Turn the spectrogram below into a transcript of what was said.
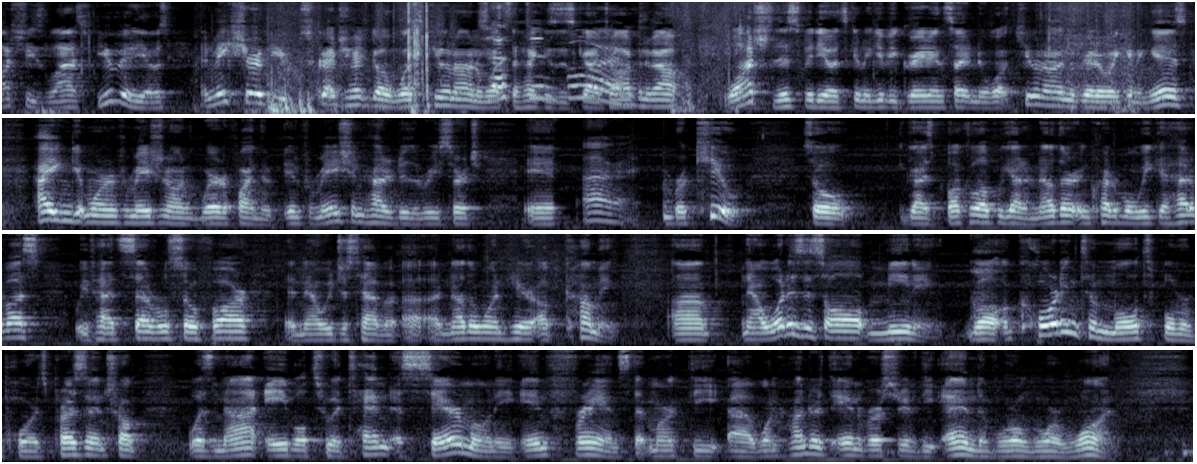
watch these last few videos and make sure if you scratch your head, go, what's QAnon and what the heck is this guy talking about? Watch this video. It's going to give you great insight into what QAnon and the Great Awakening is, how you can get more information on where to find the information, how to do the research, and All right. number Q. So, you guys, buckle up. We got another incredible week ahead of us. We've had several so far, and now we just have a, a, another one here upcoming. Um, now, what is this all meaning? Well, according to multiple reports, President Trump was not able to attend a ceremony in France that marked the uh, 100th anniversary of the end of World War One.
